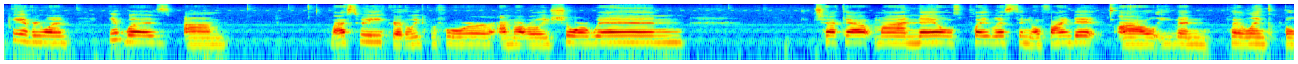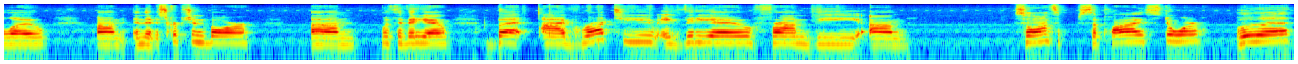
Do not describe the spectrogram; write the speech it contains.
Hey everyone, it was um, last week or the week before, I'm not really sure when. Check out my nails playlist and you'll find it. I'll even put a link below um, in the description bar um, with the video. But I brought to you a video from the um, Salon Su Supply Store. Blah,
